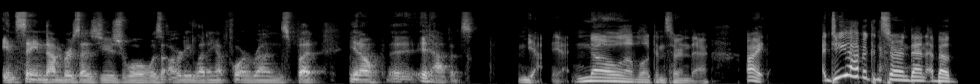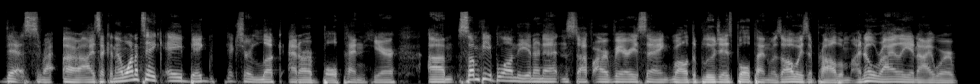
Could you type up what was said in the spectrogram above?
insane numbers as usual, was already letting up four runs. But you know, it, it happens. Yeah, yeah, no level of concern there. All right, do you have a concern then about this, uh, Isaac? And I want to take a big picture look at our bullpen here. Um, some people on the internet and stuff are very saying, well, the Blue Jays bullpen was always a problem. I know Riley and I were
